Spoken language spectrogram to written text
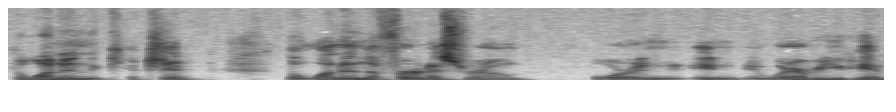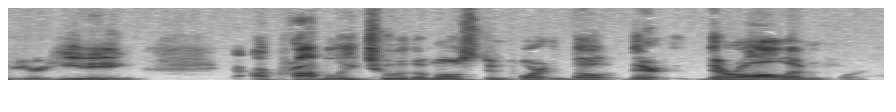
The one in the kitchen the one in the furnace room or in, in, in wherever you have your heating are probably two of the most important, though they're they're all important.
